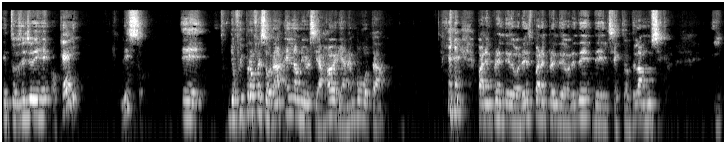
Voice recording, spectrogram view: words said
Entonces yo dije, ok, listo. Eh, yo fui profesora en la Universidad Javeriana en Bogotá para emprendedores, para emprendedores del sector de la música. Y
